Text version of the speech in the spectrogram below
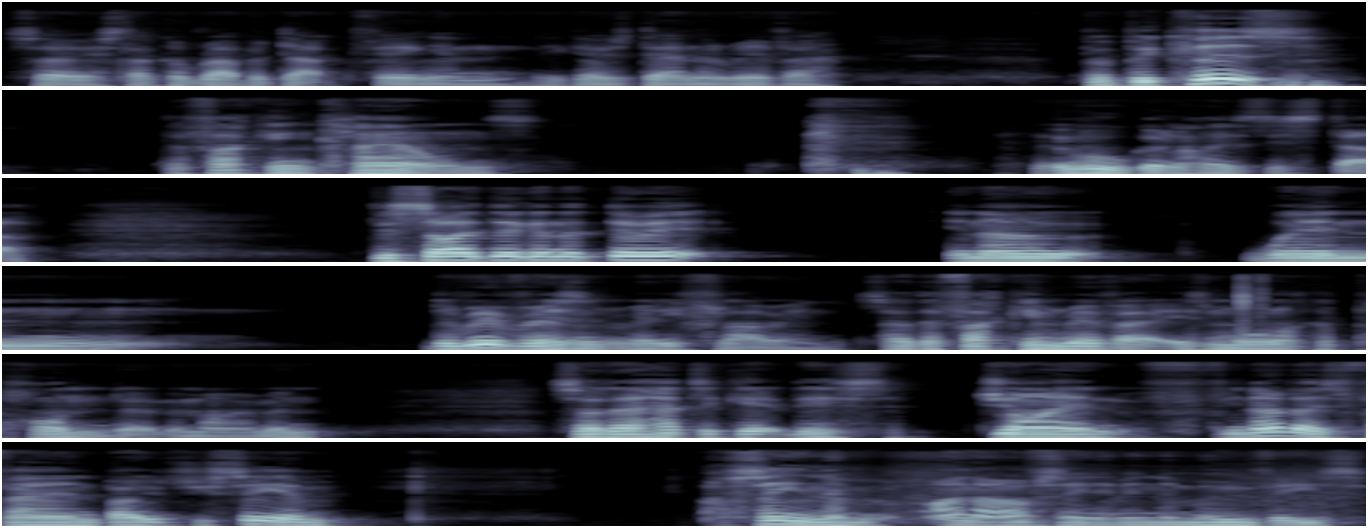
So it's like a rubber duck thing, and it goes down the river. But because the fucking clowns who organise this stuff decide they're going to do it, you know, when the river isn't really flowing. So the fucking river is more like a pond at the moment. So they had to get this giant, you know, those fan boats. You see them. I've seen them. I know I've seen them in the movies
